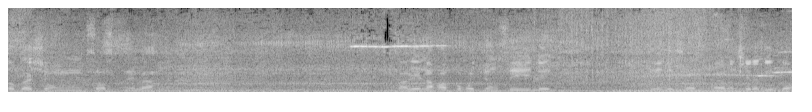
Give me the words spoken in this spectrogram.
Ito guys yung sauce nila. Bali nakabukod yung sili. Sili sauce. Meron sila dito.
